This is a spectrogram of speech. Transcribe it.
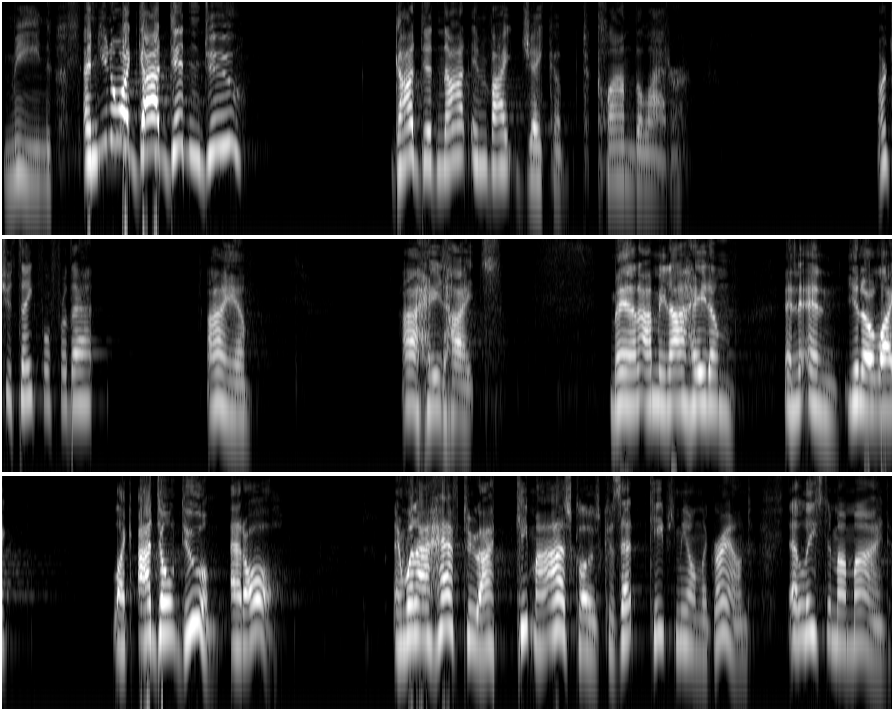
mean. And you know what God didn't do? God did not invite Jacob to climb the ladder. Aren't you thankful for that? I am. I hate heights. Man, I mean, I hate them and, and you know, like, like I don't do them at all. And when I have to, I keep my eyes closed because that keeps me on the ground, at least in my mind.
